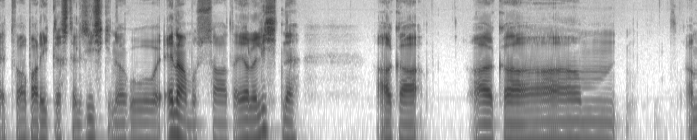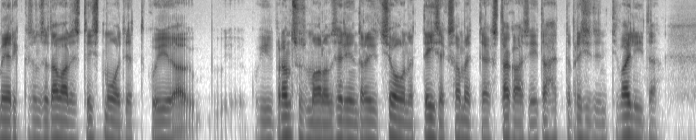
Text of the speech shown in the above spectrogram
et vabariiklastel siiski nagu enamust saada ei ole lihtne, aga, aga mm, Ameerikas on see tavaliselt teistmoodi, et kui kui Prantsusmaal on selline traditsioon, et teiseks ametiajaks tagasi ei taheta presidenti valida, Äh,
